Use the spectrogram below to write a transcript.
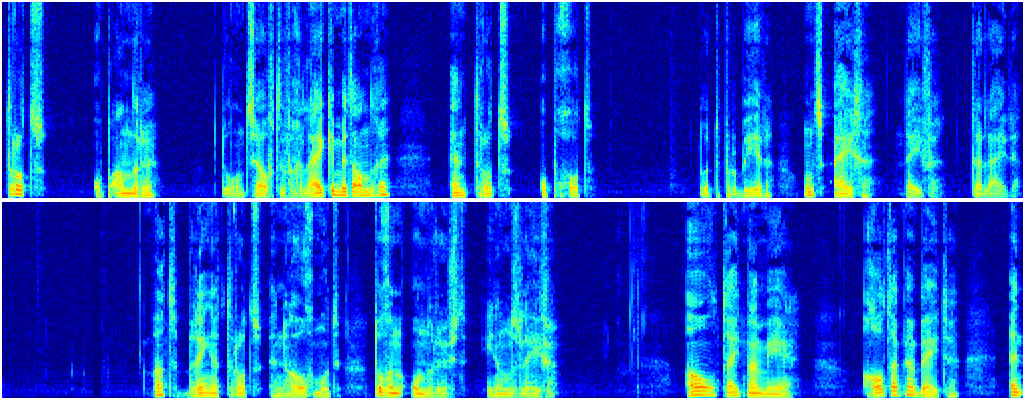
trots op anderen, door onszelf te vergelijken met anderen, en trots op God, door te proberen ons eigen leven te leiden. Wat brengen trots en hoogmoed toch een onrust in ons leven? Altijd maar meer, altijd maar beter en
